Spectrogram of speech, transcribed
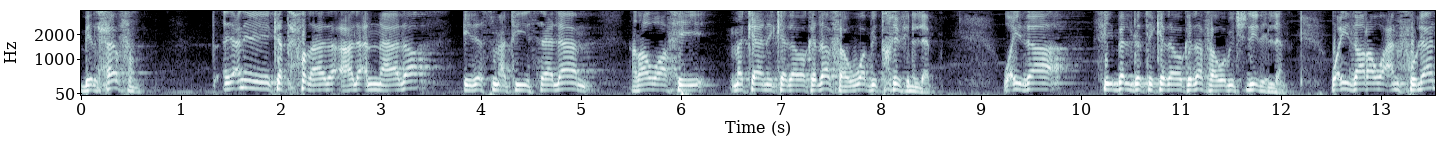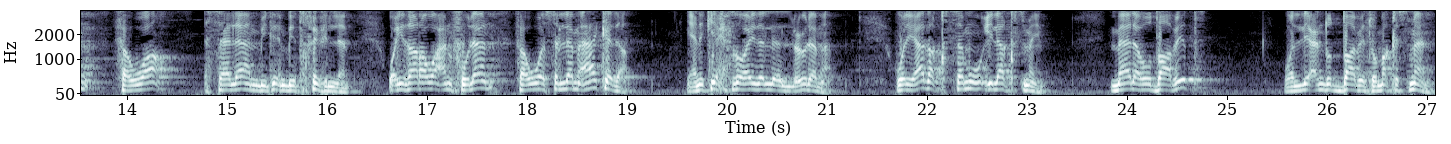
بالحفظ. يعني كتحفظ على أن هذا إذا سمعت سلام روى في مكان كذا وكذا فهو بتخفيف اللام. وإذا في بلدة كذا وكذا فهو بتشديد اللام. وإذا روى عن فلان فهو سلام بتخفيف اللام وإذا روى عن فلان فهو سلم هكذا. يعني كي يحفظوا هذا العلماء؟ ولهذا قسموه إلى قسمين. ما له ضابط واللي عنده الضابط هما قسمان.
